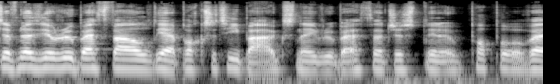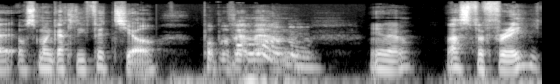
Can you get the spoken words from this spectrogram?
defnyddio rhywbeth fel, yeah, box o tea bags neu rhywbeth, a just, you know, popo fe, os mae'n gallu ffitio, popo fe mewn. Hmm. You know, that's for free,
